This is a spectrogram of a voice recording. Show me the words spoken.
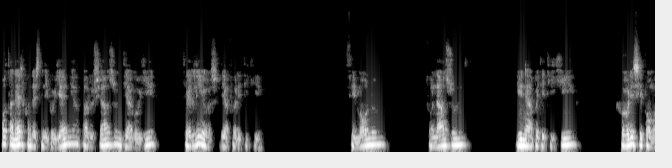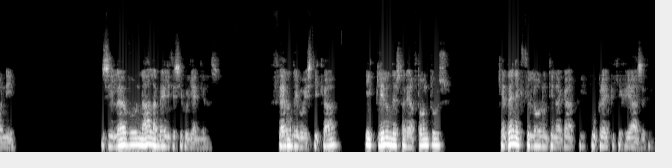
όταν έρχονται στην οικογένεια παρουσιάζουν διαγωγή τελείως διαφορετικοί. Θυμώνουν, φωνάζουν, είναι απαιτητικοί, χωρίς υπομονή. Ζηλεύουν άλλα μέλη της οικογένειας. Φέρονται εγωιστικά ή κλείνονται στον εαυτόν τους και δεν εκδηλώνουν την αγάπη που πρέπει και χρειάζεται.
